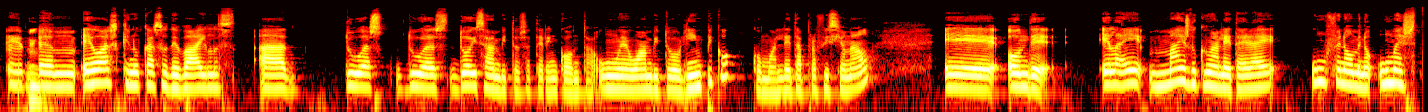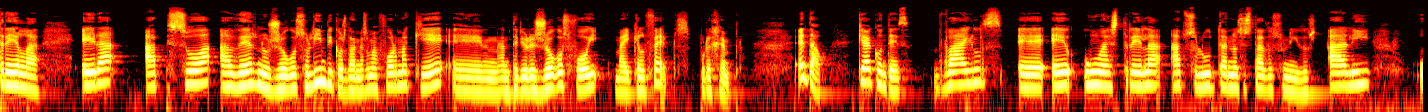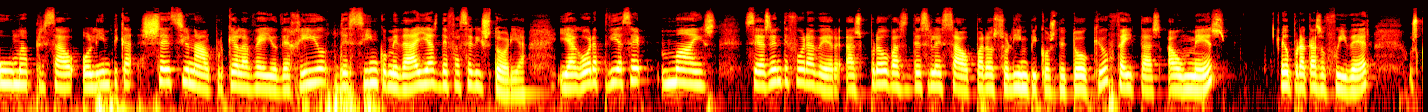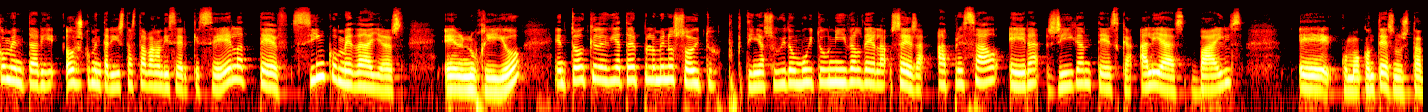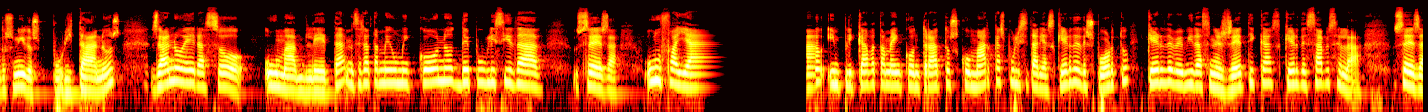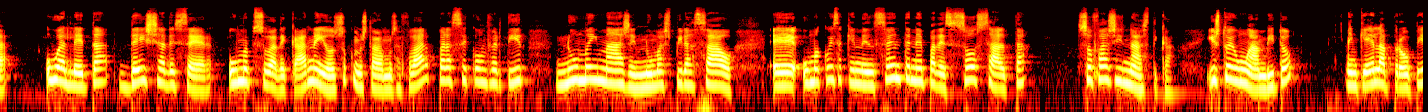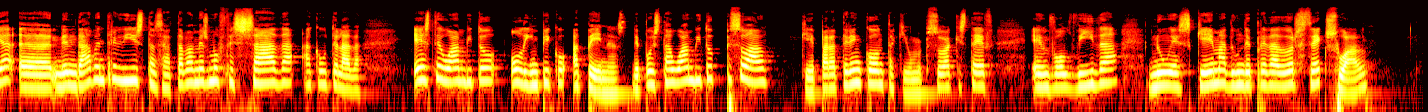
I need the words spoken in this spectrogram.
É, um, eu acho que no caso de Biles há duas, duas, dois âmbitos a ter em conta. Um é o âmbito olímpico, como atleta profissional, é, onde ela é mais do que uma atleta, ela é un fenómeno, unha estrela, era a persoa a ver nos Jogos Olímpicos, da mesma forma que en anteriores Jogos foi Michael Phelps, por exemplo. Entón, que acontece? Biles eh, é unha estrela absoluta nos Estados Unidos. Ali unha presa olímpica excepcional, porque ela veio de Río de cinco medallas de facer historia. E agora pedía ser máis. Se a gente fora a ver as probas de seleção para os Olímpicos de Tóquio, feitas a un mes, eu por acaso fui ver, os, comentari os comentaristas estaban a dizer que se ela teve cinco medallas en, no Río, entón que debía ter pelo menos oito, porque tiña subido moito o nível dela. Ou seja, a pressão era gigantesca. Aliás, Biles, eh, como acontece nos Estados Unidos puritanos, já non era só unha atleta, mas era tamén un icono de publicidade. Ou seja, un fallar implicaba tamén contratos con marcas publicitarias, quer de desporto, quer de bebidas energéticas, quer de sábese lá. Ou seja, o atleta deixa de ser uma pessoa de carne e osso, como estávamos a falar, para se convertir numa imagem, numa aspiração, é uma coisa que nem sente nem padece, só salta, só faz ginástica. Isto é um âmbito em que ela própria uh, nem dava entrevistas, estava mesmo fechada, acautelada. Este é o âmbito olímpico apenas. Depois está o âmbito pessoal, que é para ter em conta que uma pessoa que esteve envolvida num esquema de um depredador sexual,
